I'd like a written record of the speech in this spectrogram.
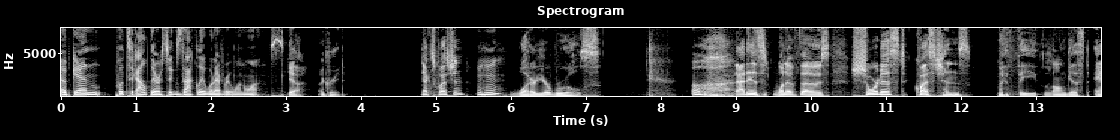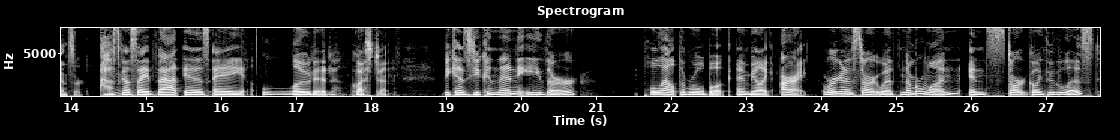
Again, puts it out there. It's exactly what everyone wants. Yeah, agreed. Next question. Mm-hmm. What are your rules? Oh, That is one of those shortest questions with the longest answer. I was going to say that is a loaded question because you can then either pull out the rule book and be like, all right, we're going to start with number one and start going through the list.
